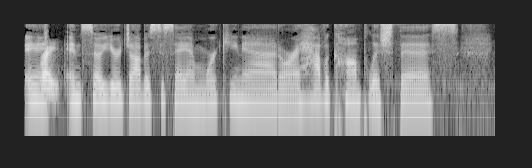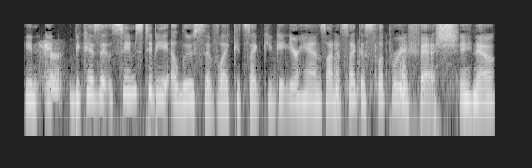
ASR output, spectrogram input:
And, Right. And so your job is to say, I'm working at, or I have accomplished this. You know, Sure. because it seems to be elusive. Like it's like you get your hands on It's like a slippery fish, you know?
